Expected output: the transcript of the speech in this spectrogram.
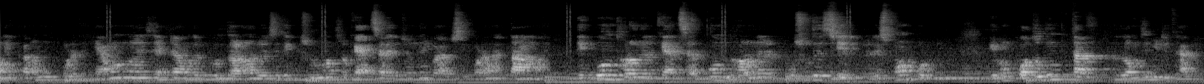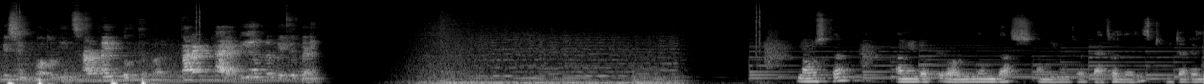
অনেক কারণেই করে থাকি। এমন নয় যে একটা আমাদের ভুল ধারণা রয়েছে যে শুধুমাত্র ক্যান্সারের জন্যই বায়োপসি করা হয়, তা নয়। যে কোন ধরনের ক্যান্সার, কোন ধরনের ওষুধে সে রেসপন্ড করবে এবং কতদিন তার লংজিভিটি থাকবে পেশেন্ট কতদিন সার্ভাইভ করতে পারবে, তার একটা আইডিয়া আমরা পেতে পারি। নমস্কার, আমি ডক্টর অরিন্দম দাস, আমি এখানকার প্যাথোলজিস্ট ভিটাডেল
